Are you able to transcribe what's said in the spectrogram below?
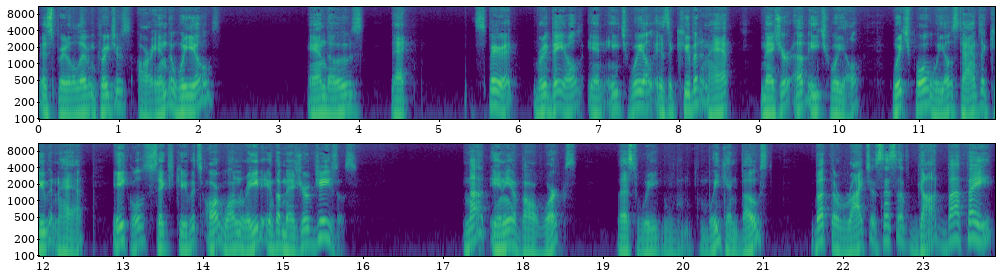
The spirit of the living creatures are in the wheels, and those that spirit revealed in each wheel is a cubit and a half measure of each wheel, which four wheels times a cubit and a half equals six cubits or one reed in the measure of Jesus. Not any of our works, lest we we can boast, but the righteousness of God by faith.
